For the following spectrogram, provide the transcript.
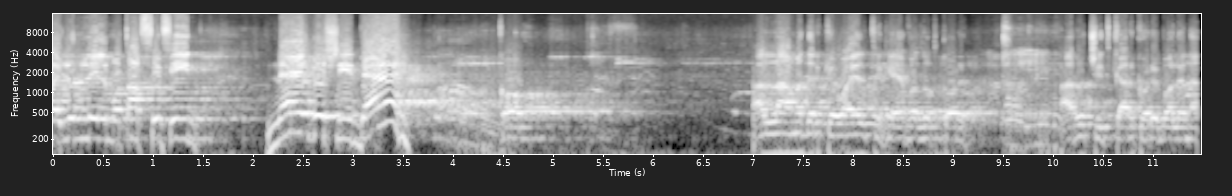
অয়েলুল্লিল মোতাফিফিন নেয় বেশি দেয় কম। আল্লাহ আমাদেরকে অয়েল থেকে হেফাজত করেন। আরও চিৎকার করে বলে না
